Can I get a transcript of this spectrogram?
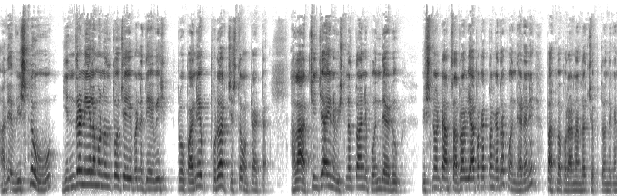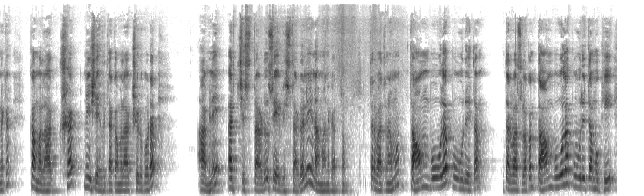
అదే విష్ణువు ఇంద్రనీలమణులతో చేయబడిన దేవి రూపాన్ని ఎప్పుడూ అర్చిస్తూ ఉంటాడట. అలా అర్చించి ఆయన విష్ణుత్వాన్ని పొందాడు. విష్ణు అంటే అంత సర్వవ్యాపకత్వం కదా పొందాడని పద్మపురాణంలో చెప్తోంది కనుక కమలాక్ష నీ సేవిత కమలాక్షుడు కూడా ఆమెని అర్చిస్తాడు సేవిస్తాడు అని నామానికి అర్థం. తర్వాత నాము తాంబూల పూరితం తర్వాత శ్లోకం తాంబూల పూరితముఖి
